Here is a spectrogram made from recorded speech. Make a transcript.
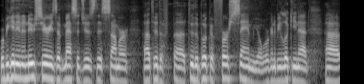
We're beginning a new series of messages this summer uh, through, the, uh, through the book of 1 Samuel. We're going to be looking at, uh,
